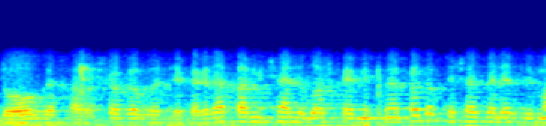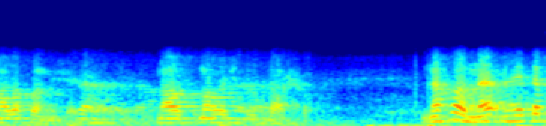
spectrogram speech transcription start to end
долго, хорошо говорили. Когда помешали ложкой мясной продукт, сейчас залезли в молоко мешать. Да, да, да. Мол- молочную кашу. Нахон, на- это,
